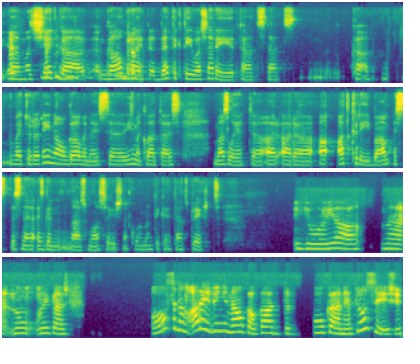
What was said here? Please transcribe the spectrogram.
Jā, man šķiet, ka Galbraita detektīvos arī ir tāds, tāds kā, vai tur arī nav galvenais izmeklētājs mazliet ar, ar atkarībām. Es, es, ne, es gan neesmu lasījuši neko, man tikai tāds priekšstats. Jo, jā, nē, nu, vienkārši. Olsenam arī viņa nav kaut kādi tur pūkānie trusīši,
